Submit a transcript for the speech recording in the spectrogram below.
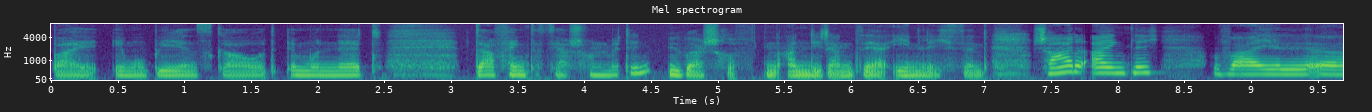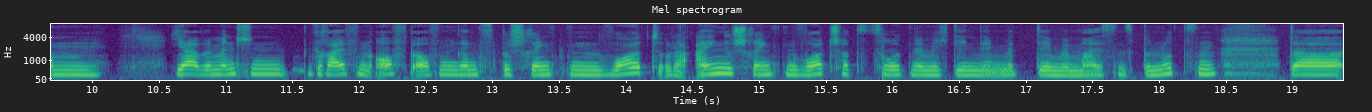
bei Immobilien Scout, Immonet. Da fängt es ja schon mit den Überschriften an, die dann sehr ähnlich sind. Schade eigentlich, weil ähm, ja, wir Menschen greifen oft auf einen ganz beschränkten Wort oder eingeschränkten Wortschatz zurück, nämlich den, mit dem wir meistens benutzen. Da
